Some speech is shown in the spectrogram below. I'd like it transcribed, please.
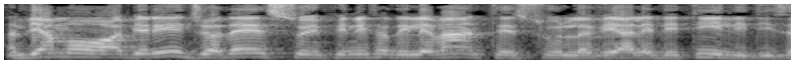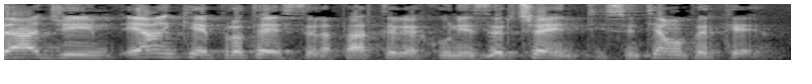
Andiamo a Viareggio adesso, in Pineta di Levante, sul Viale dei Tili, disagi e anche proteste da parte di alcuni esercenti. Sentiamo perché.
